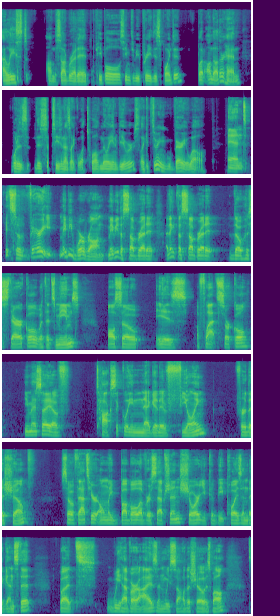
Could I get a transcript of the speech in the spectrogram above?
At least on the subreddit, people seem to be pretty disappointed. But on the other hand, what is this season has like what 12 million viewers? Like it's doing very well. And it's a very, maybe we're wrong. Maybe the subreddit, I think the subreddit, though hysterical with its memes, also is a flat circle, you may say, of toxically negative feeling for this show. So if that's your only bubble of reception, sure, you could be poisoned against it. But we have our eyes and we saw the show as well.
